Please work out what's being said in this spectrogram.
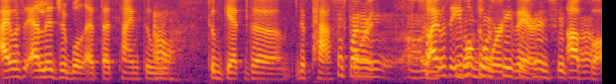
I was eligible at that time to Ah. to get the the passport. parang, So, ah, I was able to work there. citizenship ka. Apo.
